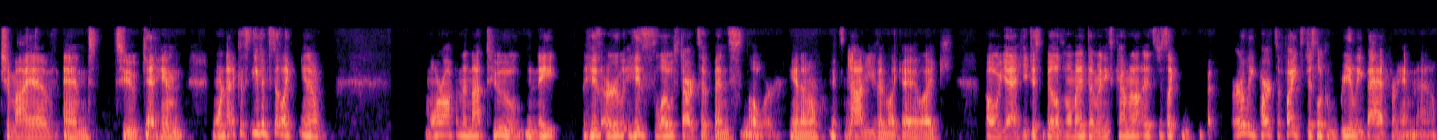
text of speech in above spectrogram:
Chimaev and to get him worn out because even still like you know more often than not too Nate his early his slow starts have been slower you know it's Yeah. not even like a like oh yeah he just builds momentum and he's coming on it's just like early parts of fights just look really bad for him now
